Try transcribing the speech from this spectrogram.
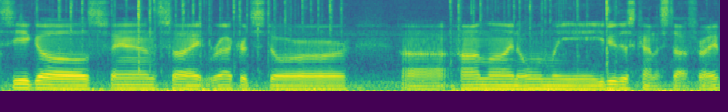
seagulls, fan site, record store, uh, online only. You do this kind of stuff, right?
